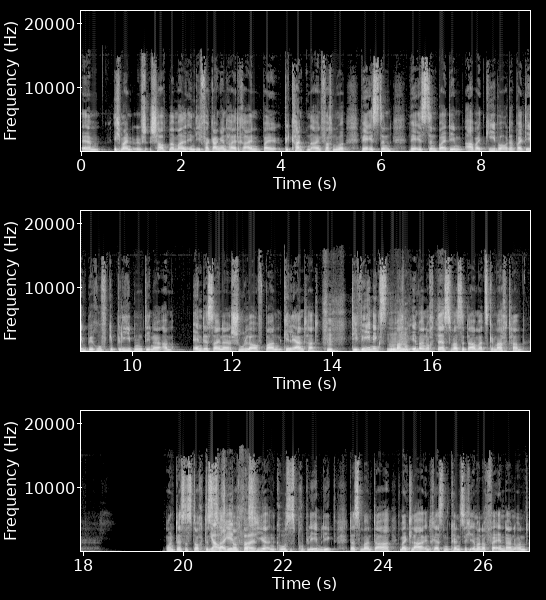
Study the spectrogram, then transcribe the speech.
mhm. ähm, ich meine, schaut man mal in die Vergangenheit rein, bei Bekannten einfach nur, wer ist denn, wer ist denn bei dem Arbeitgeber oder bei dem Beruf geblieben, den er am Ende seiner Schullaufbahn gelernt hat. Hm. Die wenigsten mhm. machen immer noch das, was sie damals gemacht haben. Und das ist doch, das ja, zeigt doch, Fall. dass hier ein großes Problem liegt, dass man da, ich meine, klar, Interessen können sich immer noch verändern und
